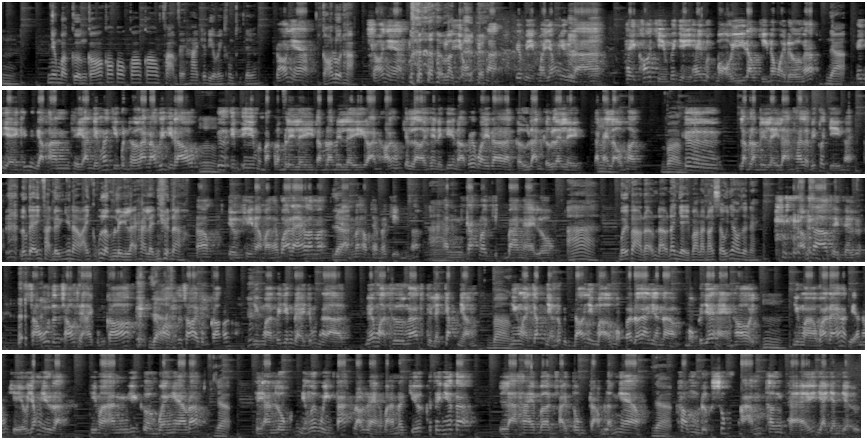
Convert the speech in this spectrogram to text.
nhưng mà cường có có có có có phạm phải hai cái điều anh không thích đây không? Có nha. Có luôn hả? Có nha. Ví dụ như là cái việc mà giống như là hay khó chịu cái gì hay bực bội đâu chuyện ra ngoài đường á. Dạ. Cái về cái gặp anh thì anh vẫn nói chuyện bình thường anh đâu biết gì đâu. Ừ. cứ im im mà mặt làm lì lì làm làm lì lì rồi anh hỏi không trả lời hay này kia nọ cái quay ra là cự là anh cự lại liền là ừ. cãi lộn thôi. Vâng. Cứ lầm lầm lì lì là anh thấy là biết có chuyện rồi. Lúc đấy anh phản ứng như nào? Anh cũng lầm lì lại hay là như nào? Không trừ khi nào mà thấy quá đáng lắm á dạ. thì anh mới không thèm nói chuyện nữa. À. anh cắt nói chuyện ba ngày luôn. À mới vào đã, đã đã nhảy vào là nói xấu nhau rồi này. Không sao thì, thì xấu tính xấu thì ai cũng có dạ. đúng không? Tính xấu ai cũng có. Nhưng mà cái vấn đề chúng ta là nếu mà thương á thì là chấp nhận. Vâng. nhưng mà chấp nhận cái việc đó nhưng mà ở một cái đối với là một cái giới hạn thôi. Ừ. nhưng mà quá đáng thì anh không chịu. Giống như là khi mà anh với cường quen nhau đó dạ. thì anh luôn có những cái nguyên tắc rõ ràng và anh nói trước cái thứ nhất á là hai bên phải tôn trọng lẫn nhau dạ. không được xúc phạm thân thể và danh dự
